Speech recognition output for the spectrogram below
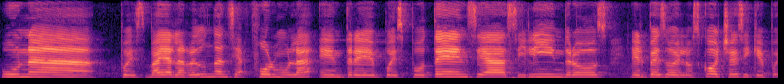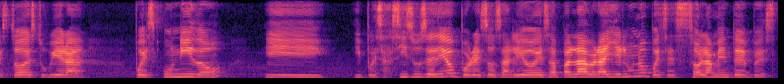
una, pues vaya la redundancia, fórmula entre pues potencia, cilindros, el peso de los coches y que pues todo estuviera pues unido y, pues así sucedió, por eso salió esa palabra y el 1 pues es solamente pues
